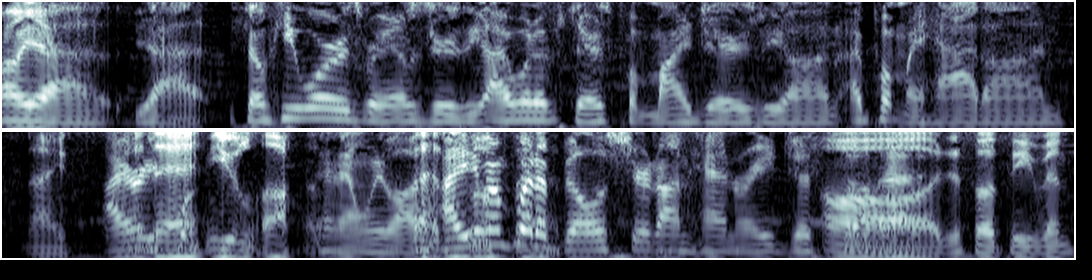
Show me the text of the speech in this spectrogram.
Oh yeah, yeah. So he wore his Rams jersey. I went upstairs, put my jersey on. I put my hat on, Nice. I and already then put- you lost. and then we lost. That's I so even put a sad. Bills shirt on Henry just so Oh, that just so it's even.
